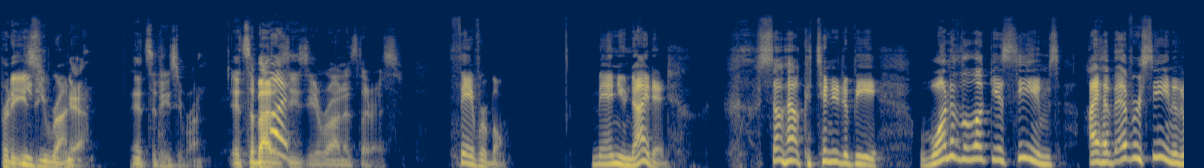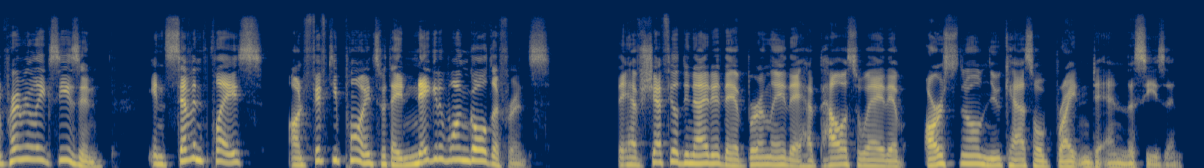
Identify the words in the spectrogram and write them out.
pretty easy, easy run. Yeah, it's an easy run. It's about but as easy a run as there is. Favorable. Man United somehow continue to be one of the luckiest teams I have ever seen in a Premier League season. In seventh place on 50 points with a negative one goal difference. They have Sheffield United, they have Burnley, they have Palace away, they have Arsenal, Newcastle, Brighton to end the season.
